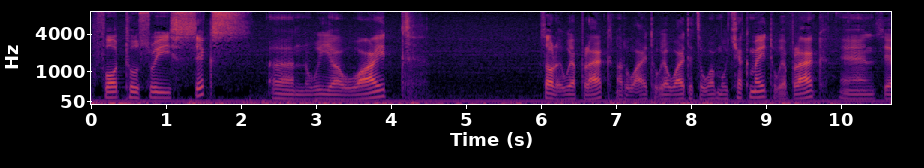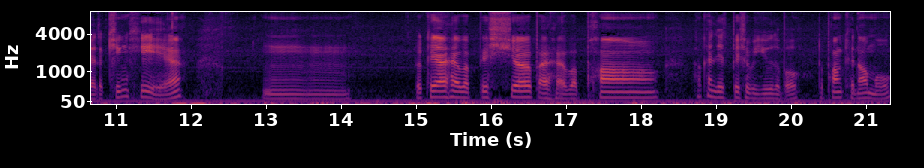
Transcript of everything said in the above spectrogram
Four two three six and we are white sorry we are black not white. We are white it's one more checkmate. We are black and there's a king here. Mm, okay I have a bishop I have a pawn. How can this bishop be usable? The pawn cannot move.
